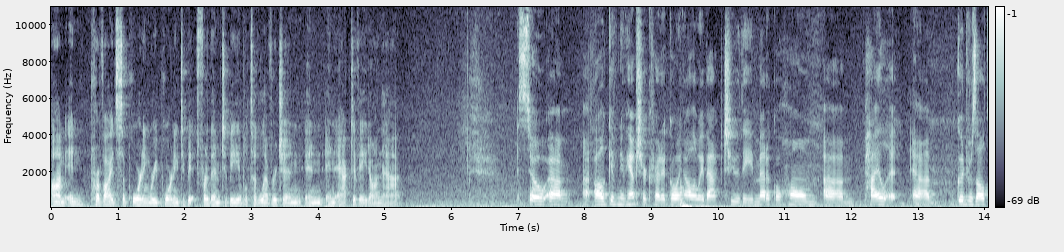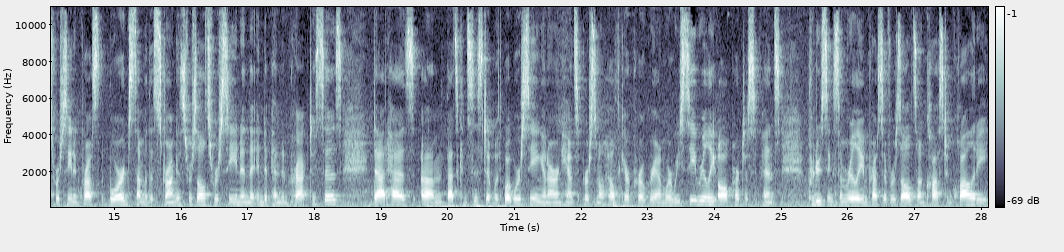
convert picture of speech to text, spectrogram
um, and provide supporting reporting to be, for them to be able to leverage and, and, and activate on that. So um, I'll give New Hampshire credit going all the way back to the medical home um, pilot. Um, Good results were seen across the board. Some of the strongest results were seen in the independent practices. That has, um, that's consistent with what we're seeing in our enhanced personal health care program, where we see really all participants producing some really impressive results on cost and quality.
